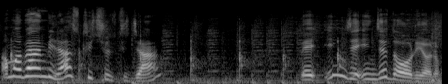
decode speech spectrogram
Ama ben biraz küçülteceğim ve ince ince doğruyorum.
